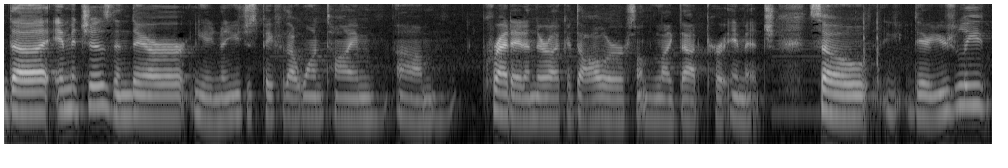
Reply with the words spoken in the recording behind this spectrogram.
the images, then they're, you know, you just pay for that one time um, credit and they're like a dollar or something like that per image. So they're usually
